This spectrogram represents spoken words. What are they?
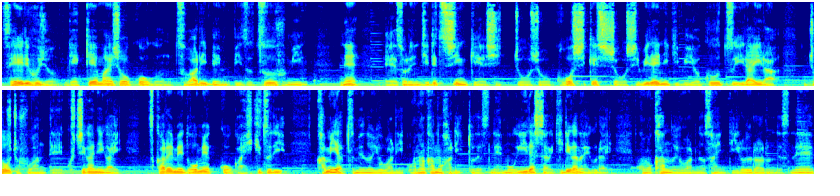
生理不順月経前症候群つわり便秘頭痛不眠ね、えー、それに自律神経失調症高脂血症しびれニキビ抑うつイライラ情緒不安定口が苦い疲れ目動脈硬化引きつり髪や爪の弱りお腹の張りとですねもう言い出したらキリがないぐらいこの肝の弱りのサインっていろいろあるんですね。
